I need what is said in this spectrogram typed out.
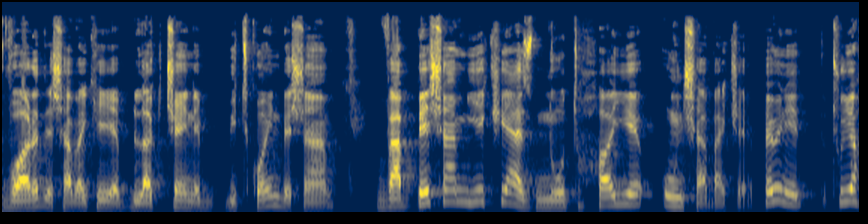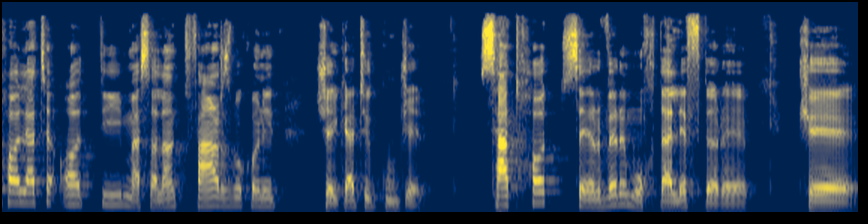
وارد شبکه بلاک چین بیت کوین بشم و بشم یکی از node های اون شبکه. ببینید توی حالت عادی مثلا فرض بکنید شرکت گوگل. صدها سرور مختلف داره که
